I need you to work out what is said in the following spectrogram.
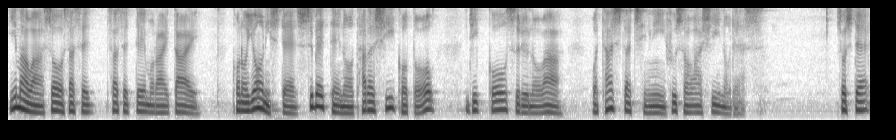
今はそうさせさせてもらいたい。このようにしてすべての正しいことを実行するのは私たちにふさわしいのです。そして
